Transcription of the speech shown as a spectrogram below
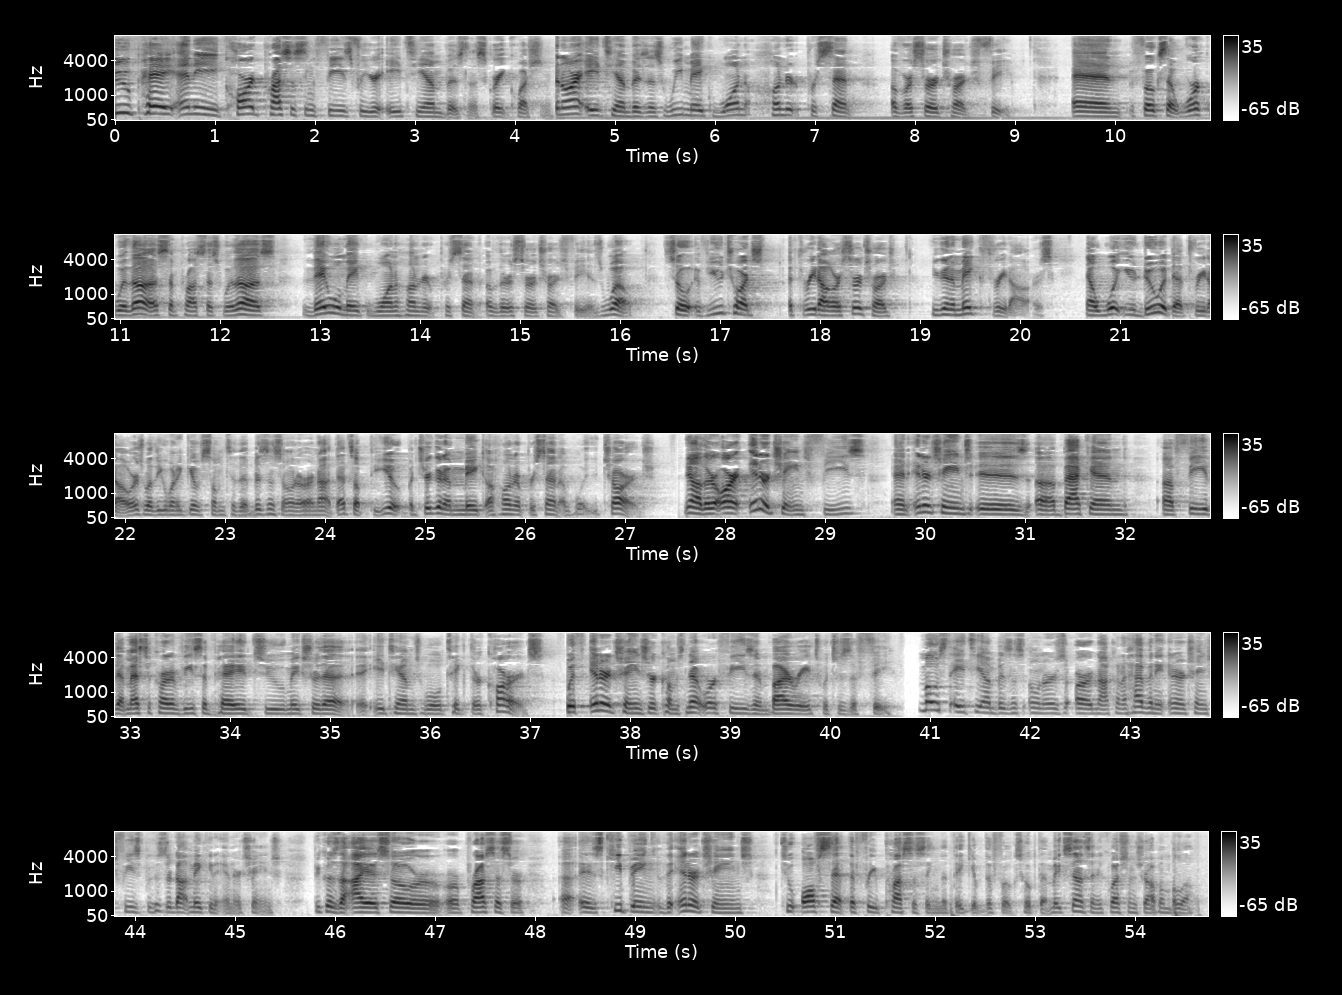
Do you pay any card processing fees for your ATM business? Great question. In our ATM business, we make 100% of our surcharge fee. And folks that work with us and process with us, they will make 100% of their surcharge fee as well. So if you charge a $3 surcharge, you're going to make $3. Now, what you do with that $3, whether you want to give some to the business owner or not, that's up to you, but you're going to make 100% of what you charge. Now, there are interchange fees, and interchange is a back end uh, fee that MasterCard and Visa pay to make sure that ATMs will take their cards. With interchange, there comes network fees and buy rates, which is a fee. Most ATM business owners are not going to have any interchange fees because they're not making an interchange because the ISO or, or processor uh, is keeping the interchange to offset the free processing that they give the folks. Hope that makes sense. Any questions, drop them below.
